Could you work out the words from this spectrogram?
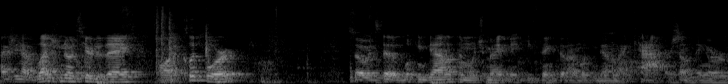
I actually have lecture notes here today on a clipboard. So instead of looking down at them, which might make you think that I'm looking down at my cat or something, or,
